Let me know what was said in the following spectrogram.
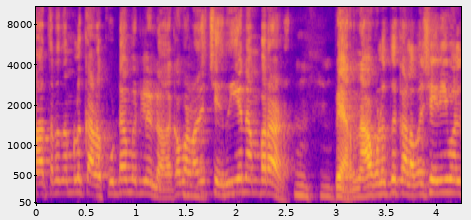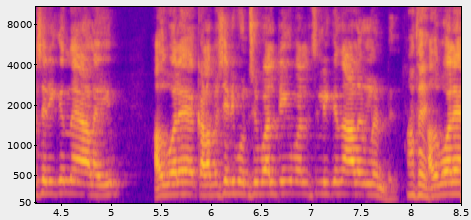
മാത്രം നമ്മൾ കണക്കൂട്ടാൻ പറ്റില്ലല്ലോ. അതൊക്കെ വളരെ ചെറിയ നമ്പറാണ്. ഇപ്പൊ എറണാകുളത്ത് കളമശ്ശേരി മത്സരിക്കുന്ന ആളെയും അതുപോലെ കളമശ്ശേരി മുനിസിപ്പാലിറ്റിക്ക് മത്സരിക്കുന്ന ആളുകളുണ്ട്. അതുപോലെ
